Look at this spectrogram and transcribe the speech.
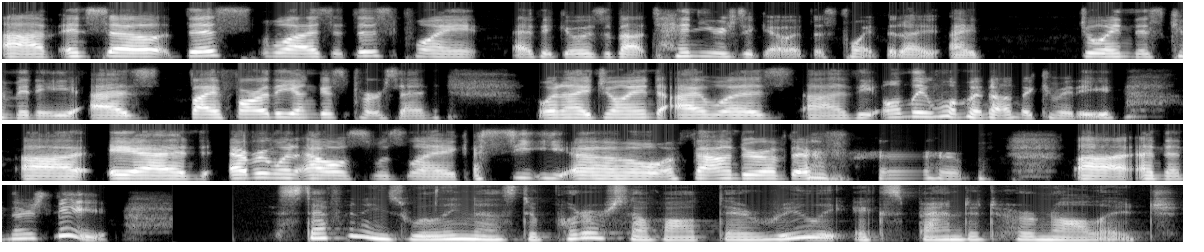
Um, and so this was at this point, I think it was about 10 years ago at this point that I, I joined this committee as by far the youngest person. When I joined, I was uh, the only woman on the committee. Uh, and everyone else was like a CEO, a founder of their firm. Uh, and then there's me. Stephanie's willingness to put herself out there really expanded her knowledge.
